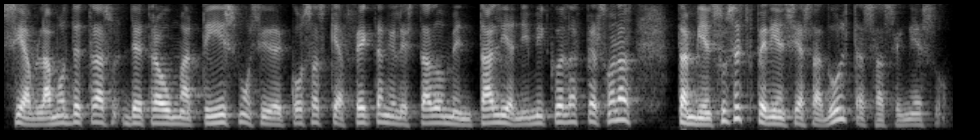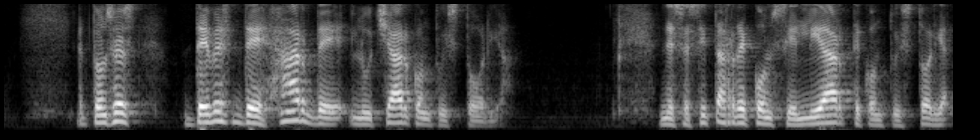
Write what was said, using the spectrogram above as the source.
si hablamos de, de, traumatismos y de cosas que afectan el estado mental y anímico de las personas, también sus experiencias adultas hacen eso. Entonces, debes dejar de luchar con tu historia. Necesitas reconciliarte con tu historia.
